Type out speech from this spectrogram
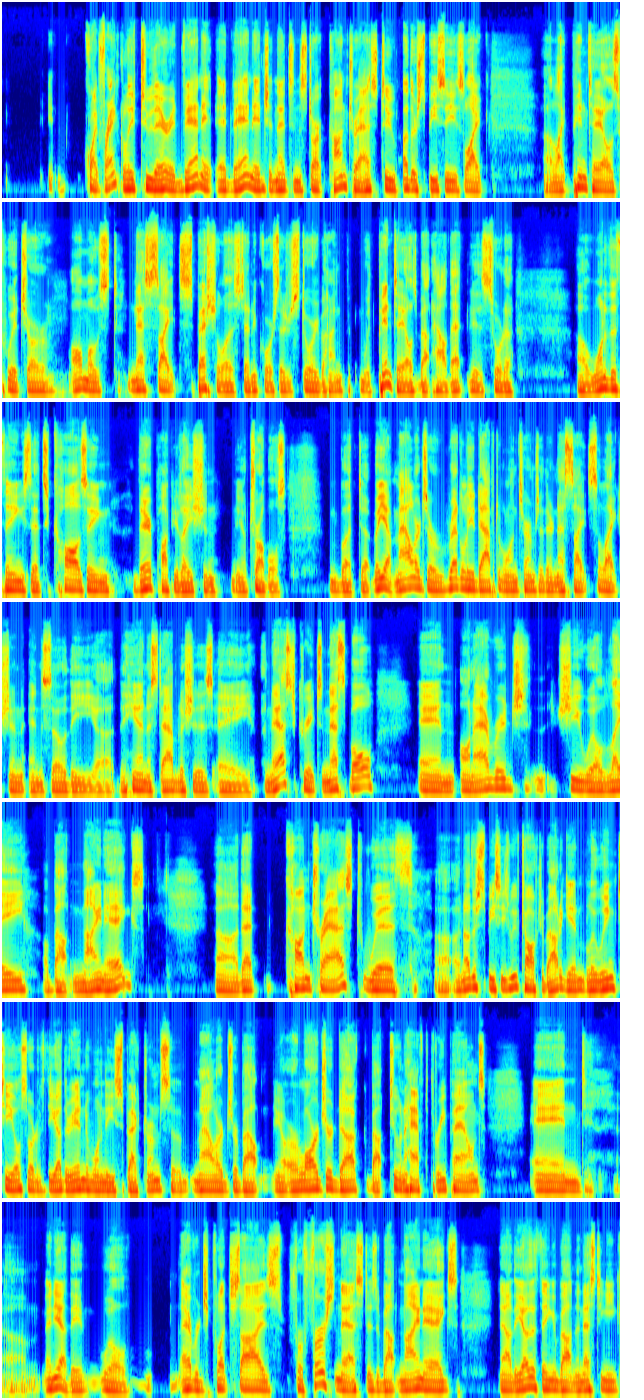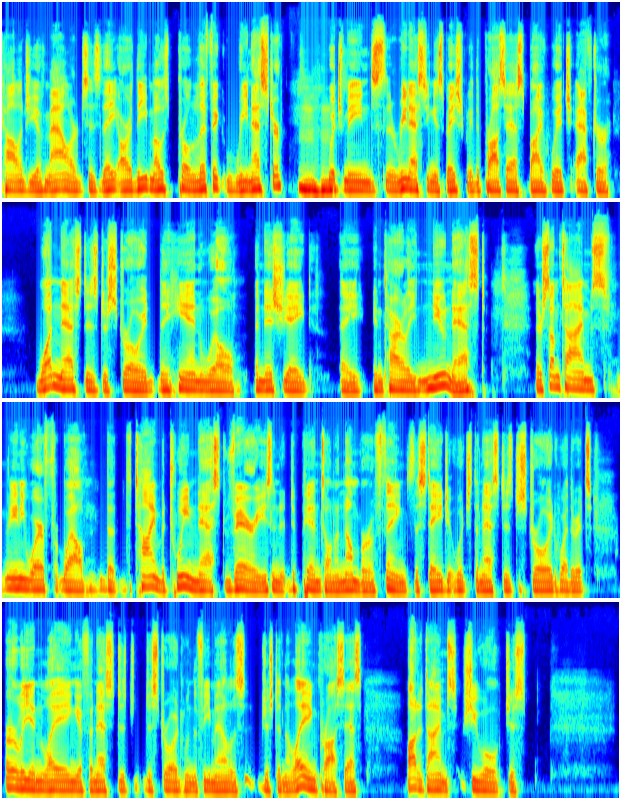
quite frankly, to their advantage. Advantage, and that's in stark contrast to other species like. Uh, like pintails, which are almost nest site specialists, and of course, there's a story behind with pintails about how that is sort of uh, one of the things that's causing their population, you know, troubles. But uh, but yeah, mallards are readily adaptable in terms of their nest site selection, and so the uh, the hen establishes a, a, nest, creates a nest bowl, and on average, she will lay about nine eggs. Uh, that contrast with uh, another species we've talked about again, blue winged teal, sort of the other end of one of these spectrums. So mallards are about you know, are a larger duck, about two and a half to three pounds, and um, and yeah, they will average clutch size for first nest is about nine eggs. Now, the other thing about the nesting ecology of mallards is they are the most prolific renester, mm-hmm. which means the renesting is basically the process by which, after one nest is destroyed, the hen will initiate a entirely new nest there's sometimes anywhere from, well, the, the time between nest varies and it depends on a number of things. The stage at which the nest is destroyed, whether it's early in laying, if a nest is destroyed when the female is just in the laying process, a lot of times she will just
